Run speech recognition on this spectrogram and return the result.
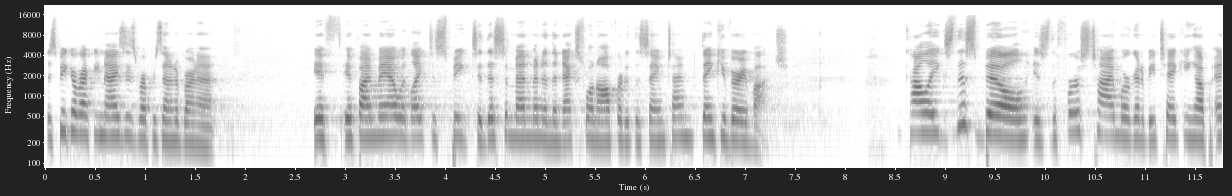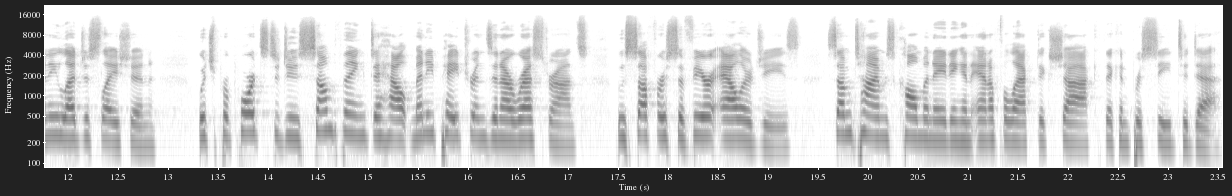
The Speaker recognizes Representative Barnett. If, if I may, I would like to speak to this amendment and the next one offered at the same time. Thank you very much. Colleagues, this bill is the first time we're going to be taking up any legislation which purports to do something to help many patrons in our restaurants who suffer severe allergies, sometimes culminating in anaphylactic shock that can proceed to death.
